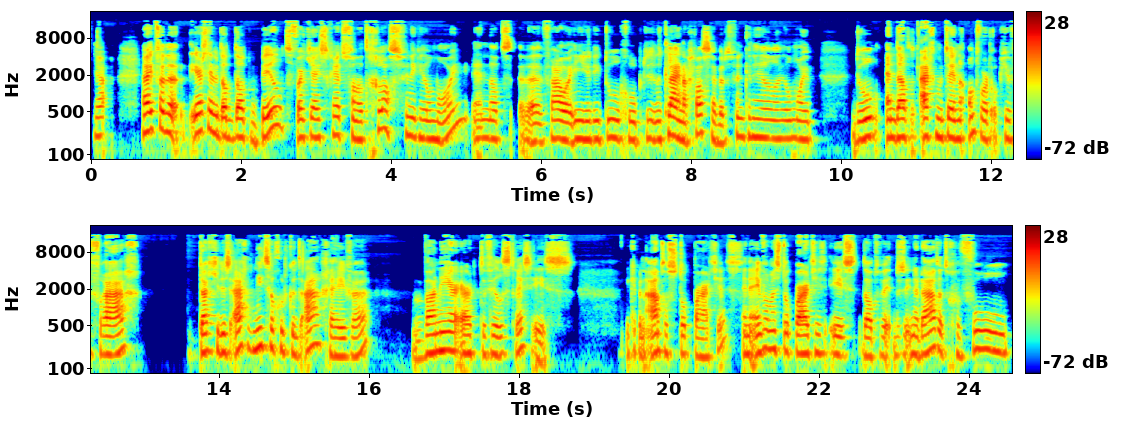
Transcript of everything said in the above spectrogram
ja. Nou, ik vind uh, eerst even dat, dat beeld wat jij schetst van het glas, vind ik heel mooi. En dat uh, vrouwen in jullie doelgroep dus een kleiner glas hebben, dat vind ik een heel, heel mooi doel. En dat eigenlijk meteen een antwoord op je vraag, dat je dus eigenlijk niet zo goed kunt aangeven wanneer er te veel stress is ik heb een aantal stokpaardjes. En een van mijn stokpaardjes is dat we dus inderdaad het gevoel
